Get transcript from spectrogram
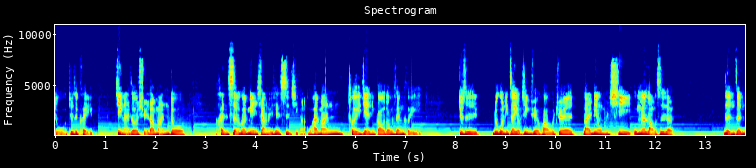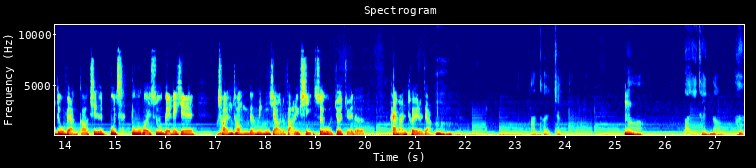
多，就是可以进来之后学到蛮多很社会面向的一些事情啊，我还蛮推荐你高中生可以，就是如果你真的有兴趣的话，我觉得来念我们系，我们的老师的认真度非常高，其实不不会输给那些传统的名校的法律系，所以我就觉得还蛮推的这样。嗯，蛮推荐。嗯，那那怡婷呢？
